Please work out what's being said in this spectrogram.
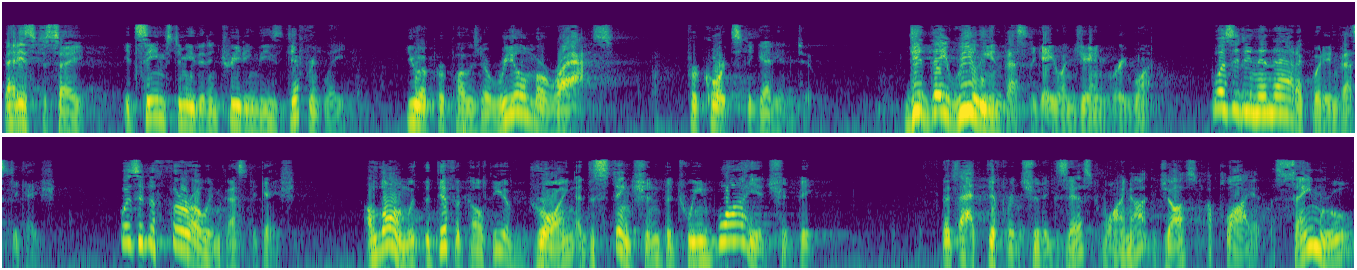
That is to say, it seems to me that in treating these differently, you have proposed a real morass for courts to get into. Did they really investigate on January 1? Was it an inadequate investigation? Was it a thorough investigation? Along with the difficulty of drawing a distinction between why it should be. That that difference should exist, why not just apply it, the same rule,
